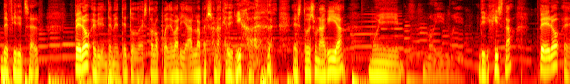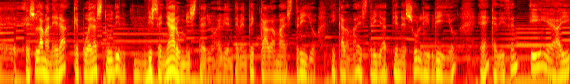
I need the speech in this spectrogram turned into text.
de Fear Itself pero evidentemente todo esto lo puede variar la persona que dirija. esto es una guía muy, muy, muy dirigista, pero eh, es la manera que puedas tú diseñar un misterio. Evidentemente cada maestrillo y cada maestrilla tiene su librillo eh, que dicen y ahí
